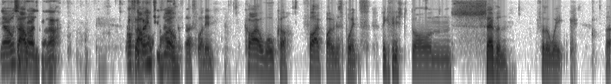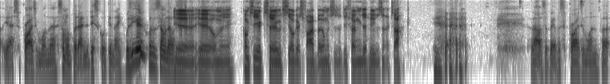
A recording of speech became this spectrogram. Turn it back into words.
Yeah, I was surprised about that. Off the bench as well. The first one in. Kyle Walker, five bonus points. I think he finished on seven for the week. But yeah, surprising one there. Someone put that in the Discord, didn't they? Was it you? Was it someone else? yeah, yeah, or me. Conceded two, still gets five bonuses as a defender who doesn't attack. Yeah. so that was a bit of a surprising one. But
